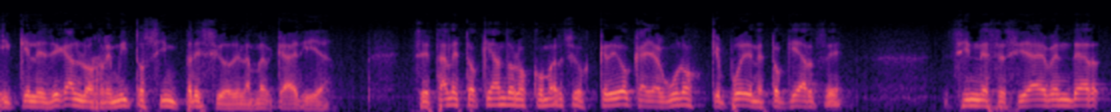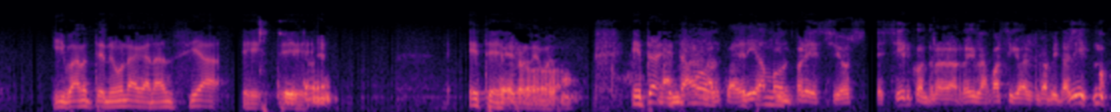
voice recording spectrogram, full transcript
y que le llegan los remitos sin precio de la mercadería. Se están estoqueando los comercios, creo que hay algunos que pueden estoquearse sin necesidad de vender y van a tener una ganancia este este es el problema. Esta, mandar mercadería sin precios es ir contra las reglas básicas del capitalismo.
